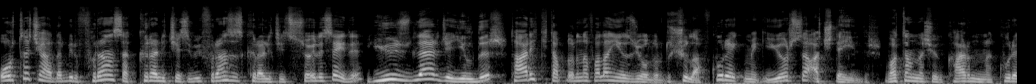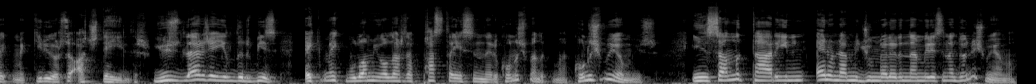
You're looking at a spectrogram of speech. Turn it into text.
Orta Çağ'da bir Fransa kraliçesi, bir Fransız kraliçesi söyleseydi yüzlerce yıldır tarih kitaplarına falan yazıyor olurdu şu laf. Kuru ekmek yiyorsa aç değildir. Vatandaşın karnına kuru ekmek giriyorsa aç değildir. Yüzlerce yıldır biz ekmek bulamıyorlarsa pasta yesinleri konuşmadık mı? Konuşmuyor muyuz? İnsanlık tarihinin en önemli cümlelerinden birisine dönüşmüyor mu?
